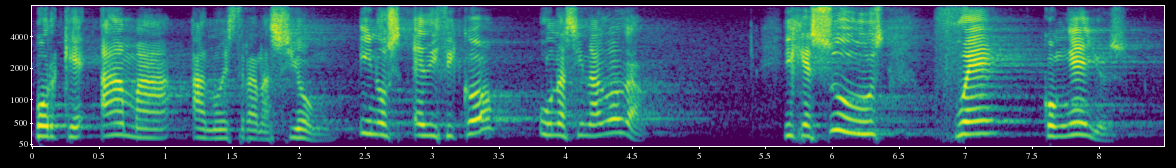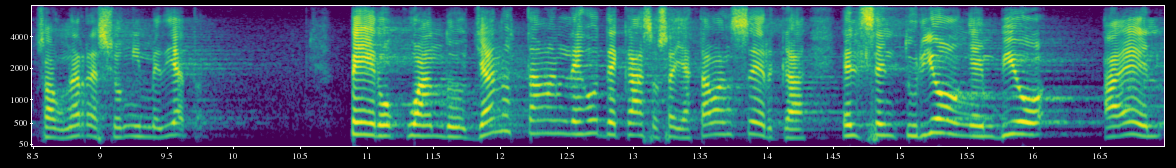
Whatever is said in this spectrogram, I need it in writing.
porque ama a nuestra nación y nos edificó una sinagoga. Y Jesús fue con ellos, o sea, una reacción inmediata. Pero cuando ya no estaban lejos de casa, o sea, ya estaban cerca, el centurión envió a él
